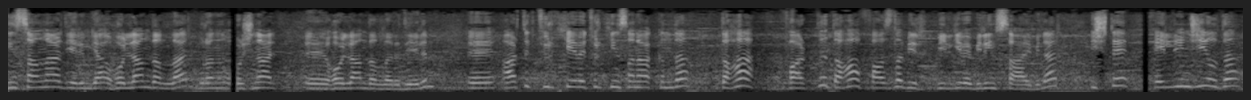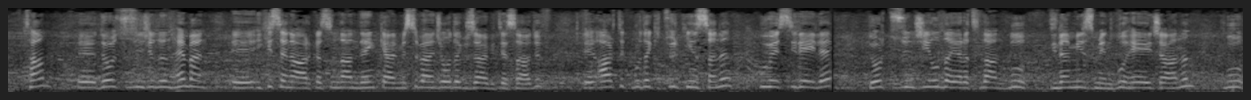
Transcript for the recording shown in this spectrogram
insanlar diyelim ya Hollandalılar buranın orijinal e, Hollandalıları diyelim e, artık Türkiye ve Türk insanı hakkında daha farklı daha fazla bir bilgi ve bilinç sahibiler. İşte 50. yılda tam e, 400. yılın hemen e, iki sene arkasından denk gelmesi bence o da güzel bir tesadüf. E, artık buradaki Türk insanı bu vesileyle 400. yılda yaratılan bu dinamizmin, bu heyecanın, bu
